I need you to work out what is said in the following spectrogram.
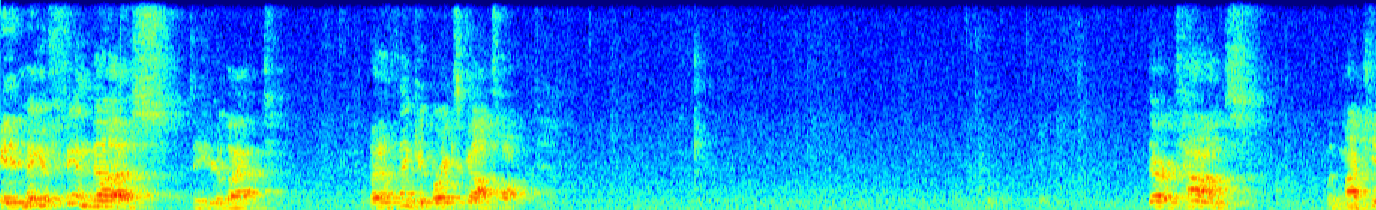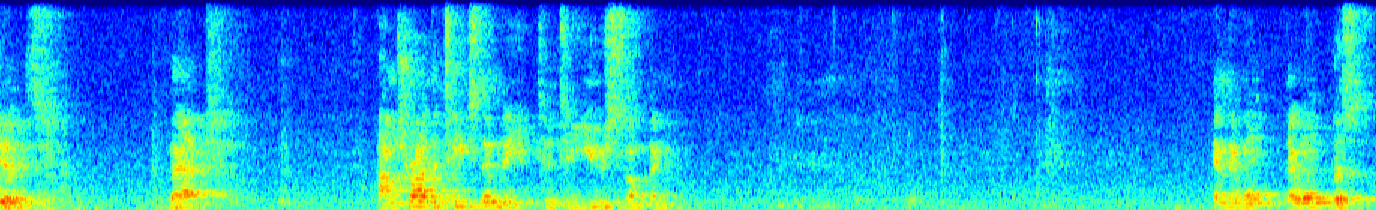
And it may offend us to hear that, but I think it breaks God's heart. There are times with my kids that I'm trying to teach them to, to, to use something and they won't they won't listen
